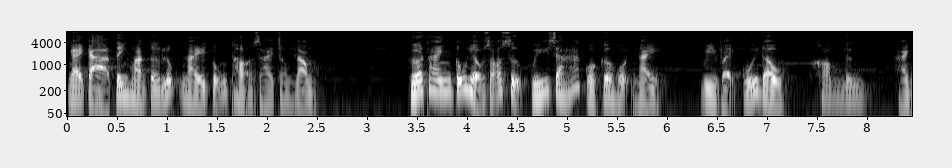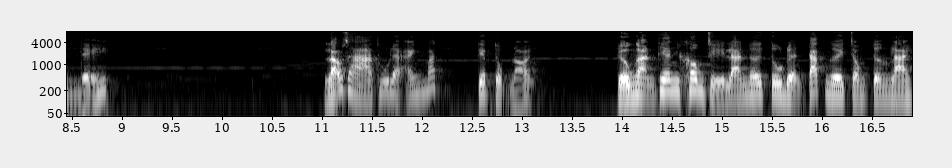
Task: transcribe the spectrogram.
Ngay cả tinh hoàn tử lúc này cũng thở dài trong lòng. Hứa Thanh cũng hiểu rõ sự quý giá của cơ hội này, vì vậy cúi đầu, khom lưng, hành lễ. Lão già thu lại ánh mắt, tiếp tục nói. Cửu ngạn thiên không chỉ là nơi tu luyện các ngươi trong tương lai,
